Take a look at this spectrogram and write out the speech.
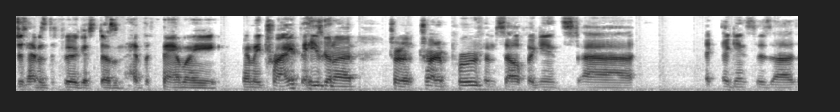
Just happens that Fergus doesn't have the family family trait, he's gonna try to try to prove himself against uh, against his uh,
